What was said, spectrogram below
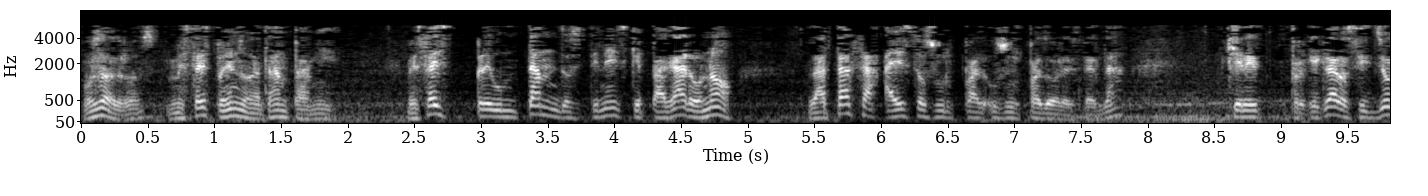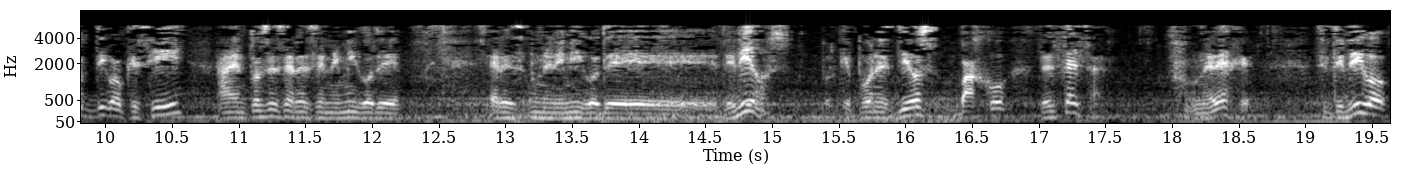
Vosotros me estáis poniendo una trampa a mí. Me estáis preguntando si tenéis que pagar o no la tasa a estos usurpadores, ¿verdad? Quiere, porque claro, si yo digo que sí, ah, entonces eres enemigo de, eres un enemigo de, Dios, porque pones Dios bajo del César, un hereje. Si te digo,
